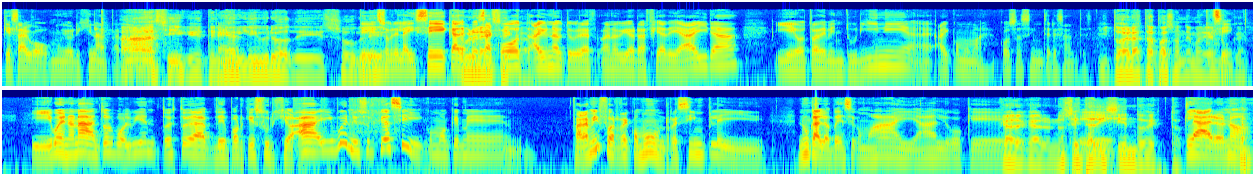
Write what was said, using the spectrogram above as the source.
que es algo muy original para Ah, sí, que tenía el libro de sobre... sobre la Iseca, después sacó, hay una, una biografía de Aira y otra de Venturini, eh, hay como más cosas interesantes. Y todas las tapas son de María Luque. Y bueno, nada, entonces volviendo, todo esto de, de, por qué surgió. Ah, y bueno, y surgió así, como que me... Para mí fue re común, re simple y nunca lo pensé como, ay, algo que... Claro, claro, no se está diciendo esto. Claro, no,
